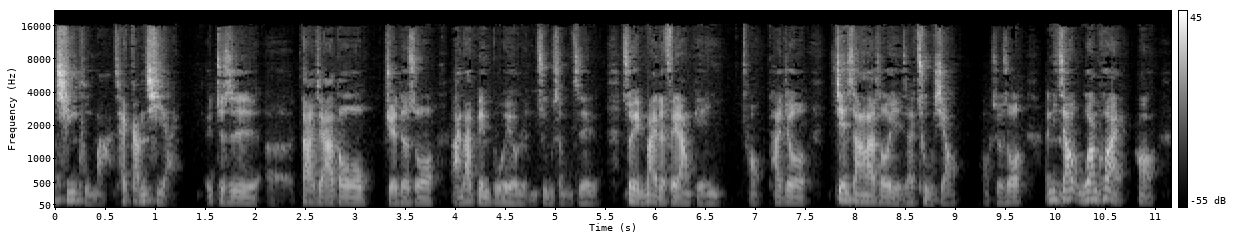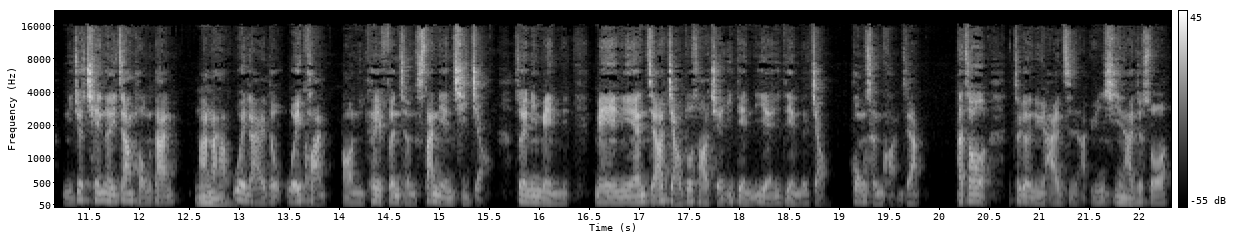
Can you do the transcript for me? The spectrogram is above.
青浦嘛才刚起来，就是呃大家都觉得说啊那边不会有人住什么之类的，所以卖的非常便宜。好、哦，他就建商那时候也在促销，哦，就说你只要五万块，哦。你就签了一张红单啊，那未来的尾款哦，你可以分成三年期缴，所以你每年每年只要缴多少钱，一点一点一点的缴工程款这样。那之后这个女孩子啊，云溪她就说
